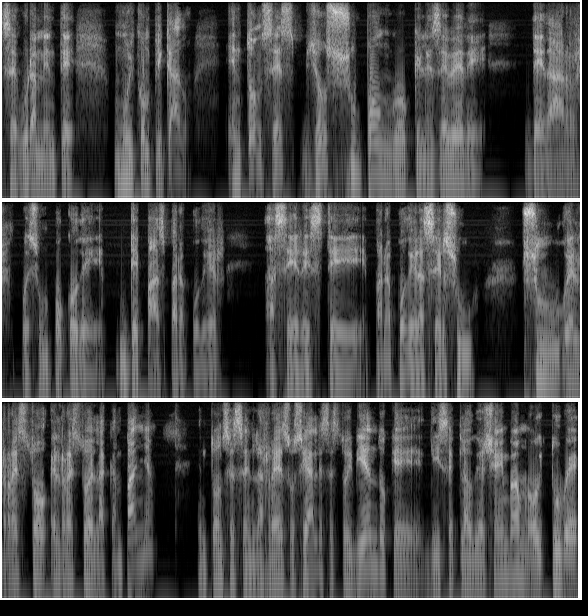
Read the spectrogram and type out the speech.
seguramente muy complicado. Entonces, yo supongo que les debe de, de dar pues un poco de, de, paz para poder hacer este, para poder hacer su, su, el resto, el resto de la campaña. Entonces, en las redes sociales estoy viendo que dice Claudia Sheinbaum, hoy tuve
